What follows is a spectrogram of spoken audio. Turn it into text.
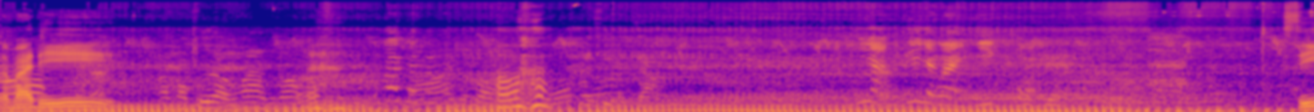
สบายดีเอามาเพื่องมากเนาะ นี่อย่างนี่อย่างไรอีกขอ สี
